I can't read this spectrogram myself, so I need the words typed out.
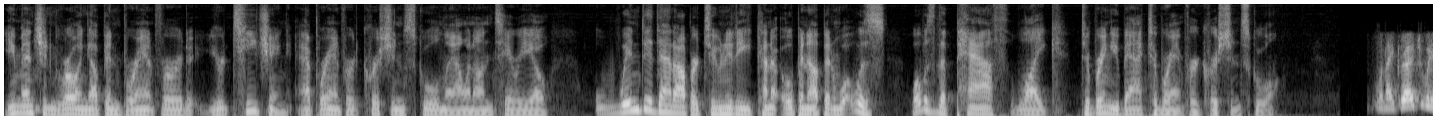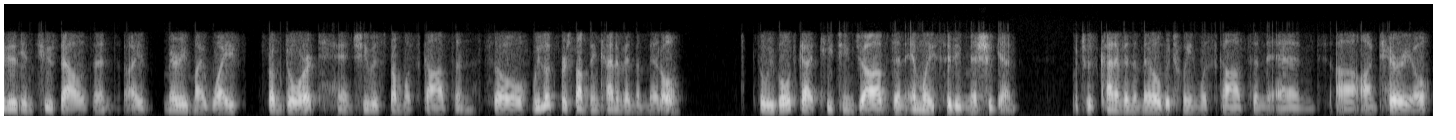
You mentioned growing up in Brantford. You're teaching at Brantford Christian School now in Ontario. When did that opportunity kind of open up, and what was what was the path like to bring you back to Brantford Christian School? When I graduated in 2000, I married my wife from Dordt, and she was from Wisconsin. So we looked for something kind of in the middle. So we both got teaching jobs in Imlay City, Michigan, which was kind of in the middle between Wisconsin and uh, Ontario.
